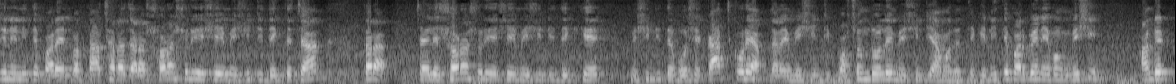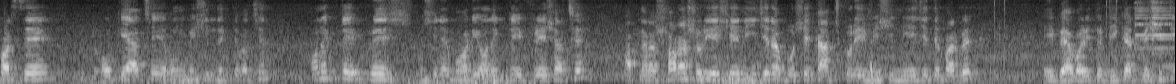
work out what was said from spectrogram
জেনে নিতে পারেন বা তাছাড়া যারা সরাসরি এসে এই মেশিনটি দেখতে চান, তারা চাইলে সরাসরি এসে এই মেশিনটি দেখে, মেশিনটিতে বসে কাজ করে আপনারা এই মেশিনটি পছন্দ হলে মেশিনটি আমাদের থেকে নিতে পারবেন এবং মেশিন হান্ড্রেড পারসেন্ট ওকে আছে এবং মেশিন দেখতে পাচ্ছেন। অনেকটাই ফ্রেশ মেশিনের বডি অনেকটাই ফ্রেশ আছে। আপনারা সরাসরি এসে নিজেরা বসে কাজ করে এই মেশিন নিয়ে যেতে পারবেন। এই ব্যবহৃত ডিকাট মেশিনটি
